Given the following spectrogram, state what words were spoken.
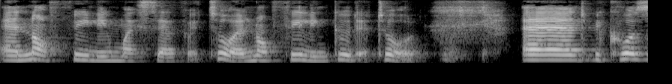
and not feeling myself at all not feeling good at all and because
